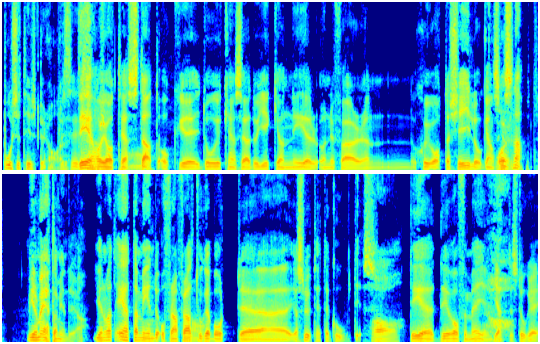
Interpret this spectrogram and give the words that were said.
positiv spiral. Precis. Det har jag testat och eh, då kan jag säga då gick jag ner ungefär en 7-8 kilo ganska Oj. snabbt. Genom att äta mindre, ja. Genom att äta mindre och framförallt tog jag bort, eh, jag slutade äta godis. Ja. Det, det var för mig en jättestor grej.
